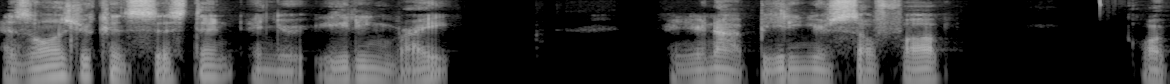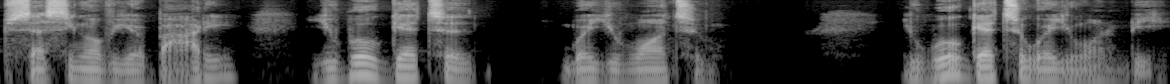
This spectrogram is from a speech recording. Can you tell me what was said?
As long as you're consistent and you're eating right and you're not beating yourself up or obsessing over your body, you will get to where you want to. You will get to where you want to be.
